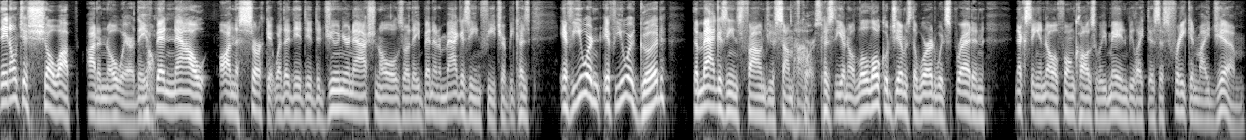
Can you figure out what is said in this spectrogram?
they don't just show up out of nowhere. They've been now on the circuit, whether they did the junior nationals or they've been in a magazine feature. Because if you were if you were good, the magazines found you somehow. Of course. because you know lo- local gyms, the word would spread, and next thing you know, phone calls would be made and be like, "There's this freak in my gym."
